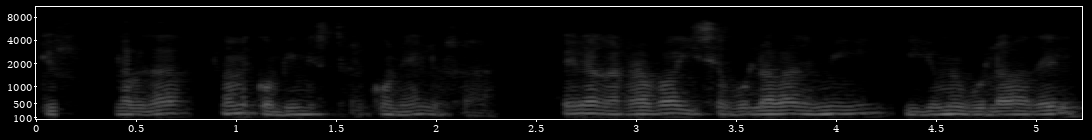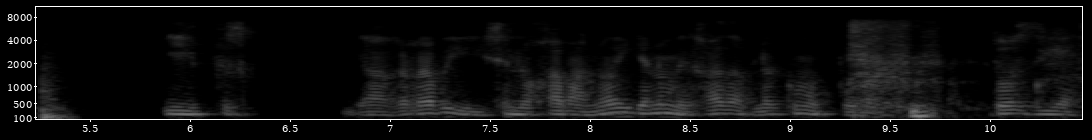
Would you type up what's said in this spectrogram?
que, la verdad, no me conviene estar con él, o sea, él agarraba y se burlaba de mí y yo me burlaba de él. Y pues agarraba y se enojaba, ¿no? Y ya no me dejaba de hablar como por dos días.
